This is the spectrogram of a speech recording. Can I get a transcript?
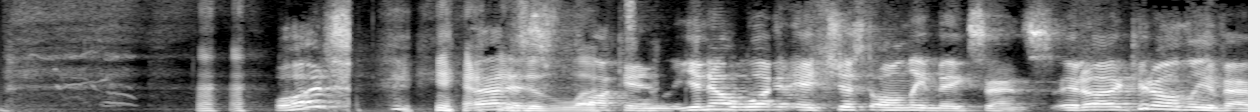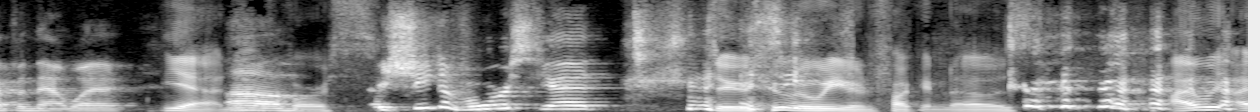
What? Yeah, that is just left. fucking. You know what? It just only makes sense. It, uh, it could only have happened that way. Yeah, no, Um, of course. Is she divorced yet? dude who even fucking knows I, I-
